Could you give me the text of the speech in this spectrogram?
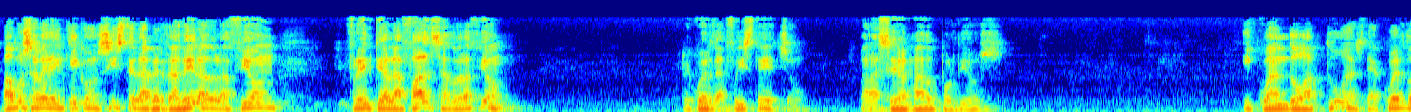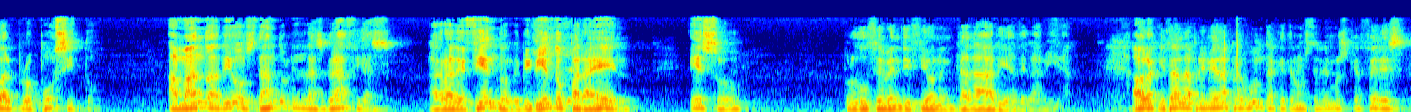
Vamos a ver en qué consiste la verdadera adoración frente a la falsa adoración. Recuerda, fuiste hecho para ser amado por Dios. Y cuando actúas de acuerdo al propósito amando a Dios, dándole las gracias, agradeciéndole, viviendo para Él, eso produce bendición en cada área de la vida. Ahora, quizás la primera pregunta que nos tenemos que hacer es,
